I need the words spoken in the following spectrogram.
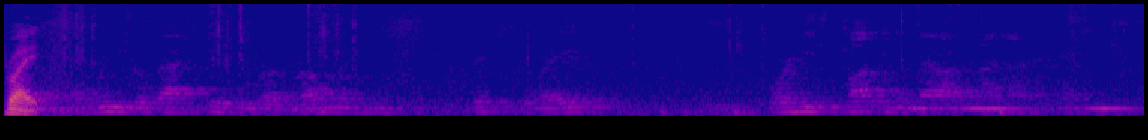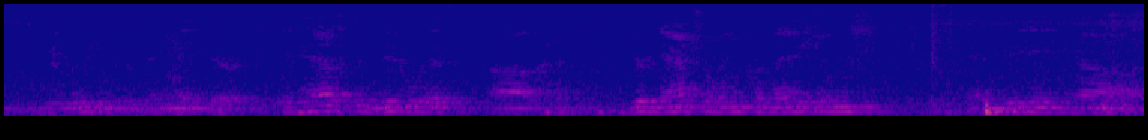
Right. And when you go back to uh, Romans six to eight, where he's talking about, and, I, and the allusions have been made there, it has to do with uh, your natural inclinations and being uh,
